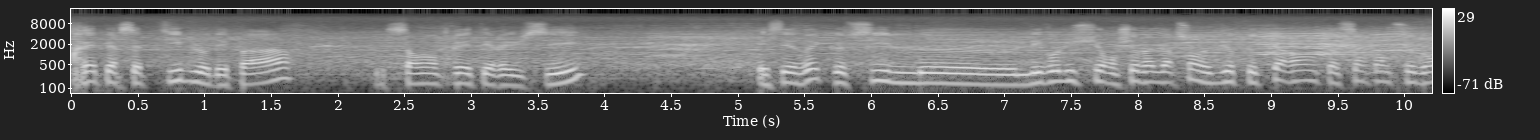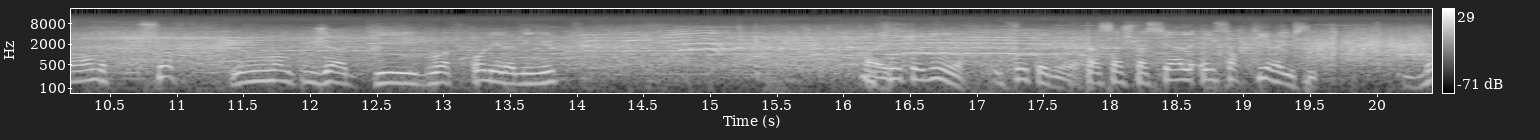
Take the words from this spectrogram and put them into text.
très perceptible au départ. Son entrée était réussie. Et c'est vrai que si l'évolution cheval d'arçon ne dure que 40 à 50 secondes, sauf le mouvement de Poujade qui doit frôler la minute, il faut tenir, il faut tenir. Passage facial et sortie réussie. Bon,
